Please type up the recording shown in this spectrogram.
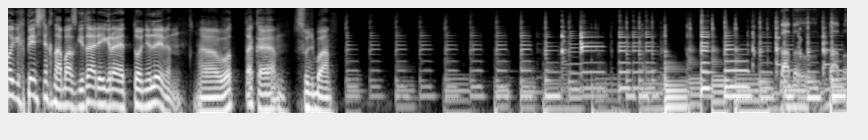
многих песнях на бас-гитаре играет Тони Левин. Э, Вот такая судьба. Bubble, bubble.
